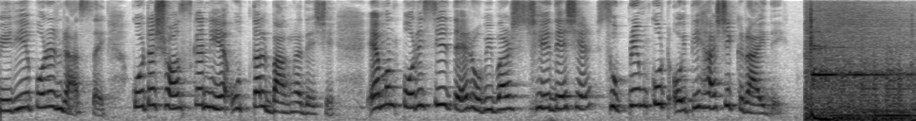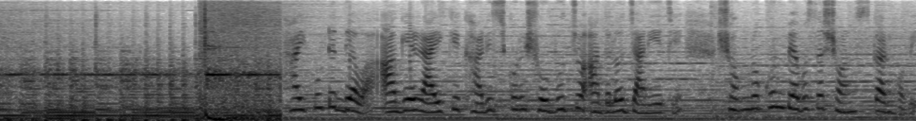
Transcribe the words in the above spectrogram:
বেরিয়ে পড়েন রাস্তায়। কোটা সংস্কার নিয়ে উত্তাল বাংলাদেশে। এমন পরিস্থিতিতে রবিবার সে দেশের সুপ্রিম কোর্ট ঐতিহাসিক রায় দেয়। হাইকোর্টের দেওয়া আগের রায়কে খারিজ করে সর্বোচ্চ আদালত জানিয়েছে, সংরক্ষণ ব্যবস্থা সংস্কার হবে।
